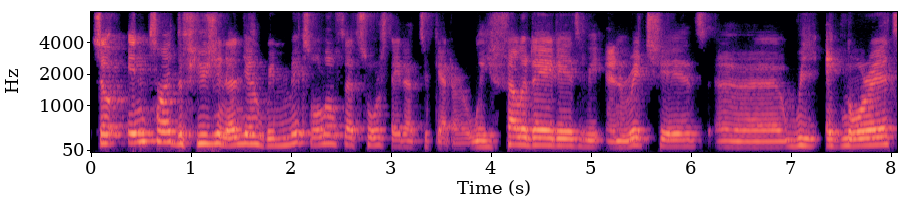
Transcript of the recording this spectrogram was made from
So inside the Fusion engine, we mix all of that source data together. We validate it, we enrich it, uh, we ignore it,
